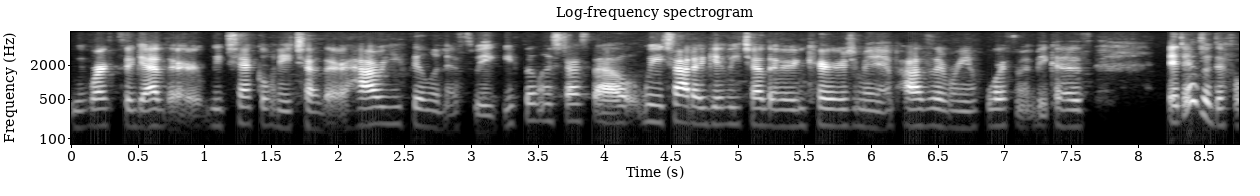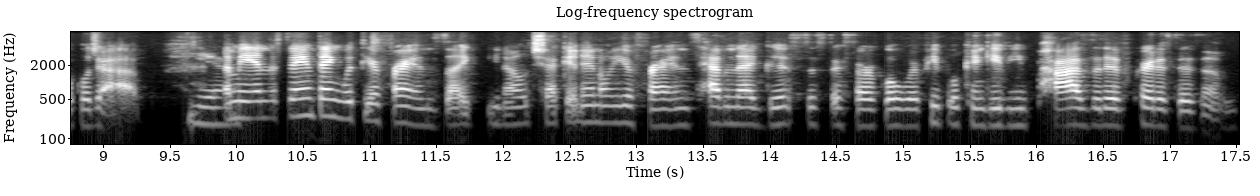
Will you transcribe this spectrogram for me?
we work together, we check on each other. How are you feeling this week? You feeling stressed out? We try to give each other encouragement and positive reinforcement because it is a difficult job. Yeah. I mean, and the same thing with your friends, like, you know, checking in on your friends, having that good sister circle where people can give you positive criticism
